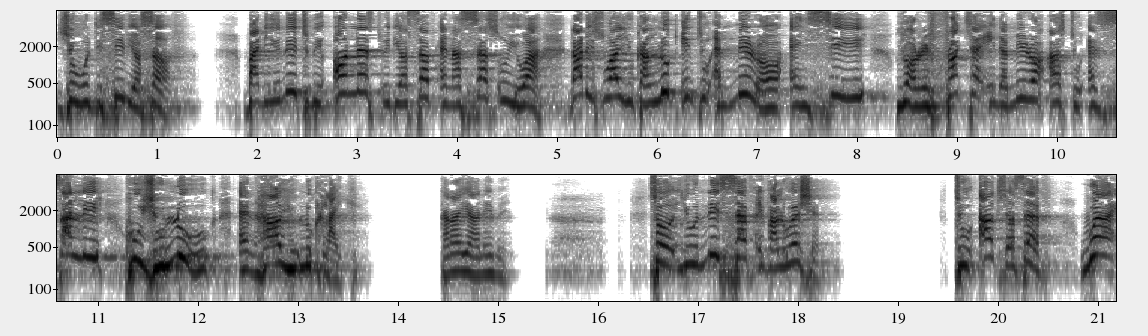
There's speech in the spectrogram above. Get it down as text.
you will deceive yourself. But you need to be honest with yourself and assess who you are. That is why you can look into a mirror and see your reflection in the mirror as to exactly who you look and how you look like. Can I hear an amen? So you need self evaluation to ask yourself, where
